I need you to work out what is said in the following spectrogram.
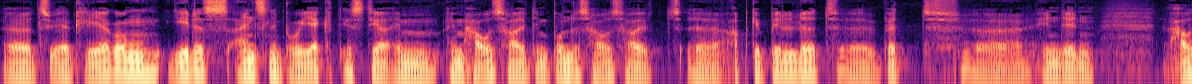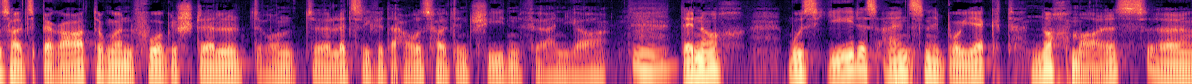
Äh, zur Erklärung, jedes einzelne Projekt ist ja im, im Haushalt, im Bundeshaushalt äh, abgebildet, äh, wird äh, in den Haushaltsberatungen vorgestellt und äh, letztlich wird der Haushalt entschieden für ein Jahr. Mhm. Dennoch muss jedes einzelne Projekt nochmals äh,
